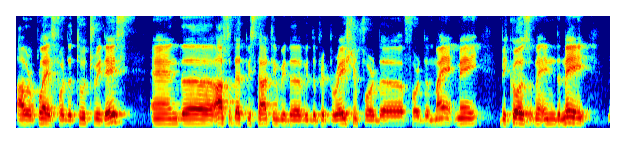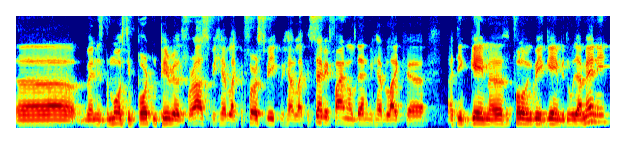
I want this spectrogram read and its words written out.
our place for the two three days, and uh, after that we starting with the with the preparation for the for the May, May because in the May when it's the most important period for us. We have like a first week, we have like a semi-final, then we have like uh, I think game uh, following week game with Vouliagmeni,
